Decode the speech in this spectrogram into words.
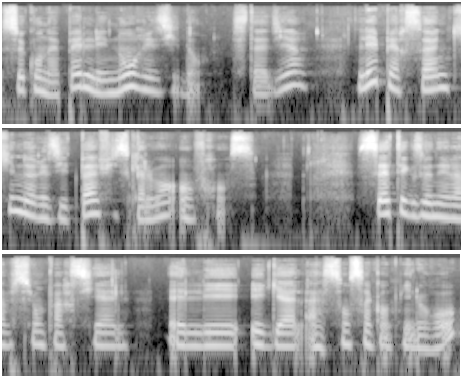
ce qu'on appelle les non-résidents, c'est-à-dire les personnes qui ne résident pas fiscalement en France. Cette exonération partielle, elle est égale à 150 000 euros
